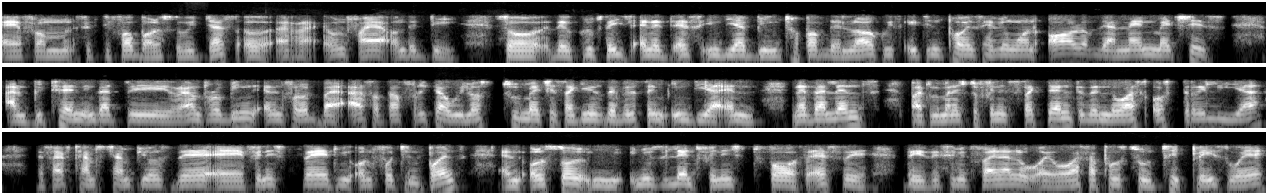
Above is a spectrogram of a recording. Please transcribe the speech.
uh, from 64 balls. So we just uh, on fire on the day. So the group stage ended as India being top of the log with 18 points, having won all of their nine matches unbeaten in that uh, round robin, and followed by us, South Africa. We lost two matches against the very same India and Netherlands, but we managed to finish second. Then there was Australia, the five times champions. They uh, finished third with on 14 points, and also New Zealand finished fourth as the, the, the semi-final was supposed to take place, where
